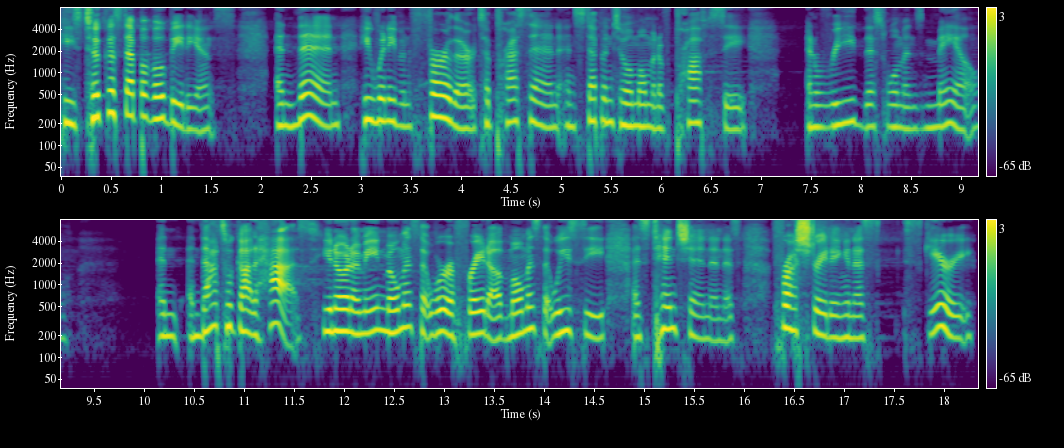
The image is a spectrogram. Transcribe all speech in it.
he's took a step of obedience, and then he went even further to press in and step into a moment of prophecy and read this woman's mail and and that's what God has. You know what I mean? Moments that we're afraid of, moments that we see as tension and as frustrating and as scary.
